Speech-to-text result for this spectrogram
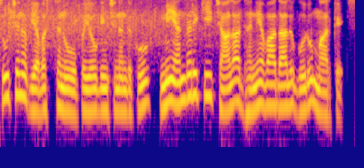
సూచన వ్యవస్థను ఉపయోగించినందుకు మీ అందరికీ చాలా ధన్యవాదాలు గురు మార్కెట్స్.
